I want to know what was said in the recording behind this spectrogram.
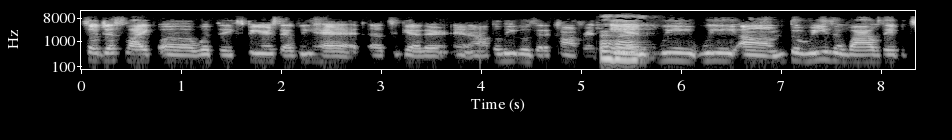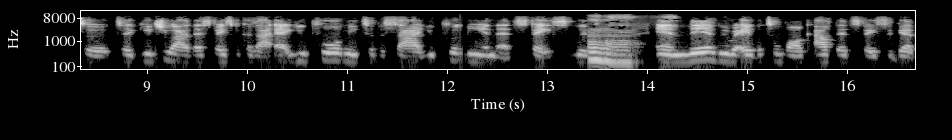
So just like uh, with the experience that we had uh, together, and I believe it was at a conference, mm-hmm. and we we um, the reason why I was able to to get you out of that space because I you pulled me to the side, you put me in that space with mm-hmm. you, and then we were able to walk out that space together.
